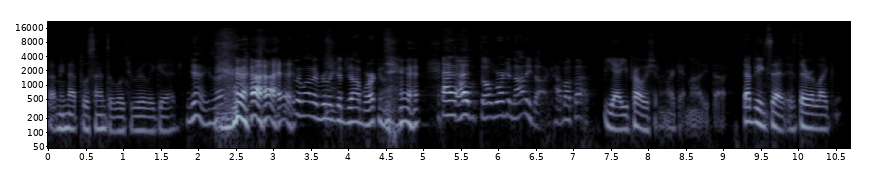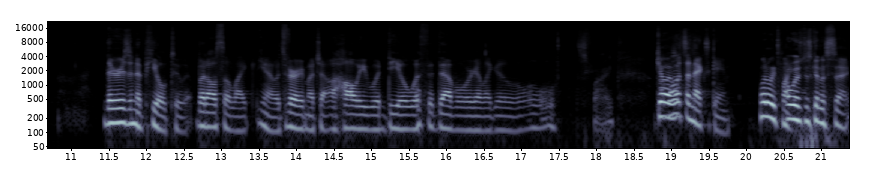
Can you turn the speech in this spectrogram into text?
I mean, that placenta looked really good. Yeah, exactly. Did a lot of really good job working. on it. I- I- Don't, don't work at Naughty Dog. How about that? yeah, you probably shouldn't work at Naughty Dog. That being said, if they're like, there is an appeal to it, but also like you know, it's very much a, a Hollywood deal with the devil, where you're like, oh, It's fine. Joey, want- what's the next game? What are we playing? I was just gonna say,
